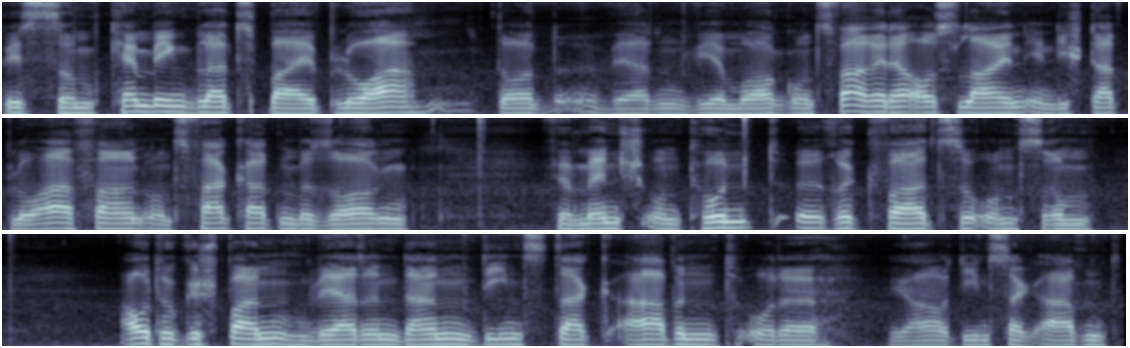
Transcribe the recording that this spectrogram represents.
bis zum Campingplatz bei Blois. Dort werden wir morgen uns Fahrräder ausleihen, in die Stadt Blois fahren, uns Fahrkarten besorgen für Mensch und Hund äh, Rückfahrt zu unserem Autogespann, werden dann Dienstagabend oder ja, Dienstagabend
